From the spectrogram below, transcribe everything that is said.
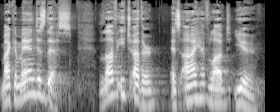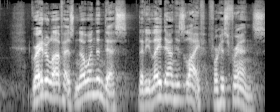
My command is this love each other as I have loved you. Greater love has no one than this, that he lay down his life for his friends.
